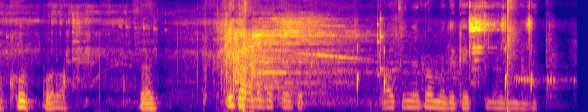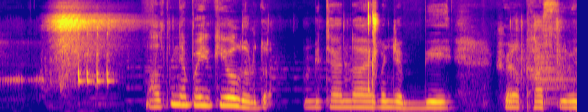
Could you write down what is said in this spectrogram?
Kurt bora. Güzel. Bir tane getirdik. Altın yapamadık hepsini öldürdük. Altın yapaydık iyi olurdu. Bir tane daha yapınca bir şöyle kaslı bir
